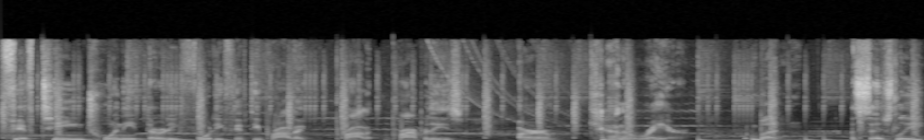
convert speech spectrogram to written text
15, 20, 30, 40, 50 product, product properties are kind of rare. But essentially,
